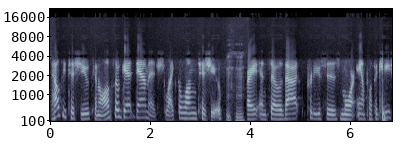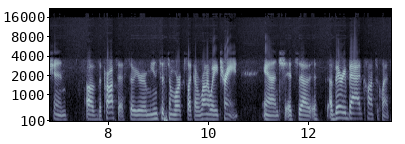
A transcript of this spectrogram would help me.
The healthy tissue can also get damaged, like the lung tissue, right? And so that produces more amplification of the process. So your immune system works like a runaway train, and it's a, it's a very bad consequence.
